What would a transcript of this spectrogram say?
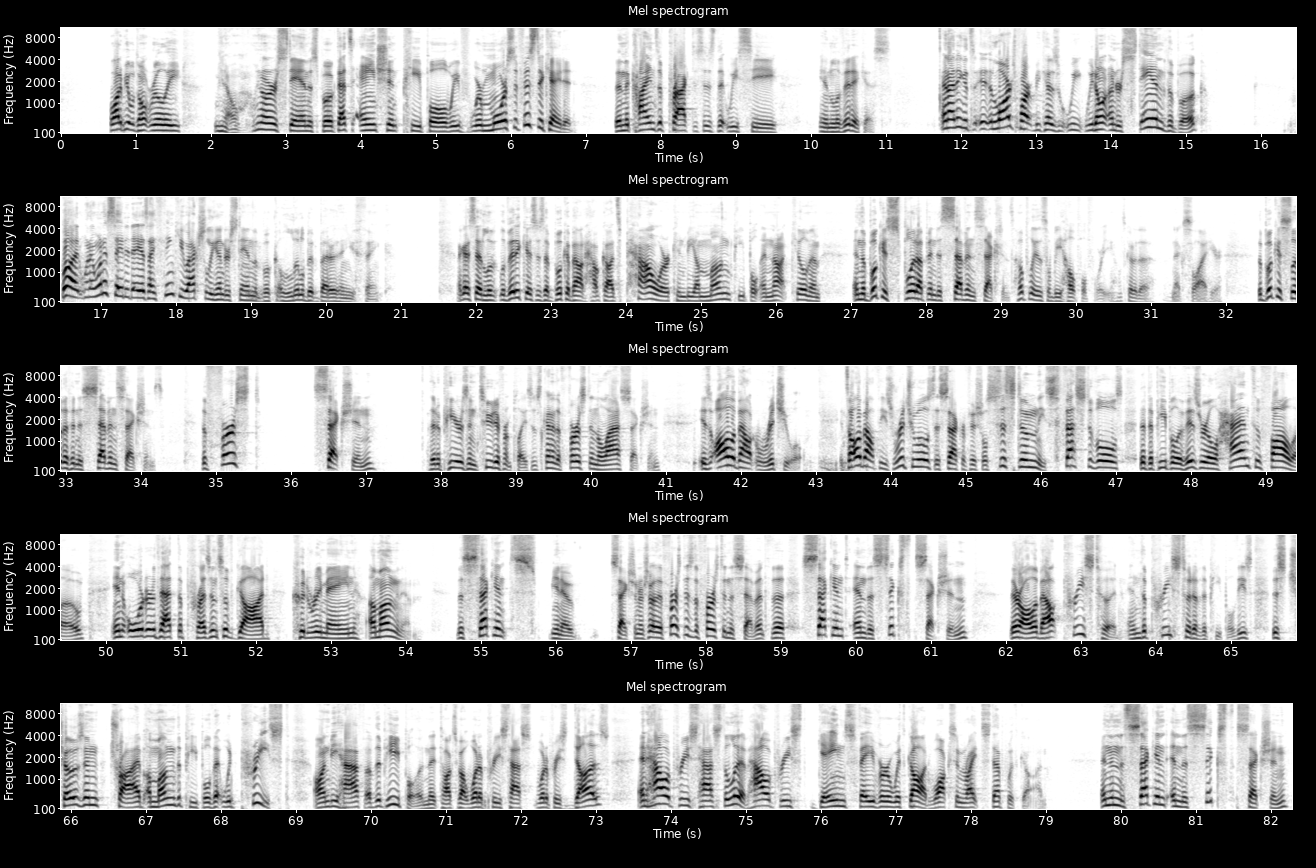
A lot of people don't really you know, we don't understand this book. That's ancient people. We've, we're more sophisticated than the kinds of practices that we see in Leviticus. And I think it's in large part because we, we don't understand the book. But what I want to say today is I think you actually understand the book a little bit better than you think. Like I said, Le- Leviticus is a book about how God's power can be among people and not kill them. And the book is split up into seven sections. Hopefully, this will be helpful for you. Let's go to the Next slide here. The book is split up into seven sections. The first section that appears in two different places, kind of the first and the last section, is all about ritual. It's all about these rituals, this sacrificial system, these festivals that the people of Israel had to follow in order that the presence of God could remain among them. The second, you know, section, or sorry, the first this is the first and the seventh. The second and the sixth section they're all about priesthood and the priesthood of the people. These, this chosen tribe among the people that would priest on behalf of the people. And it talks about what a priest has, what a priest does, and how a priest has to live, how a priest gains favor with God, walks in right step with God. And then the second and the sixth section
